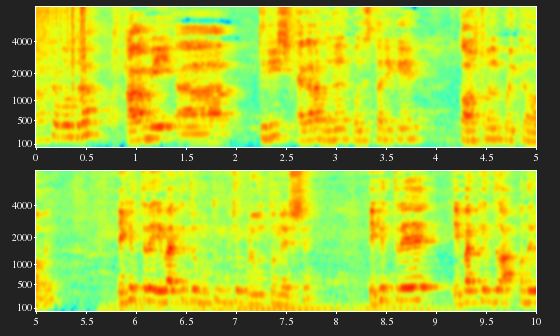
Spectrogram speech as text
নমস্কার বন্ধুরা, আগামী তিরিশ এগারো দু হাজার পঁচিশ তারিখে কনস্টেবল পরীক্ষা হবে। এক্ষেত্রে এবার কিন্তু নতুন কিছু পরিবর্তন এসছে। এক্ষেত্রে এবার কিন্তু আপনাদের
